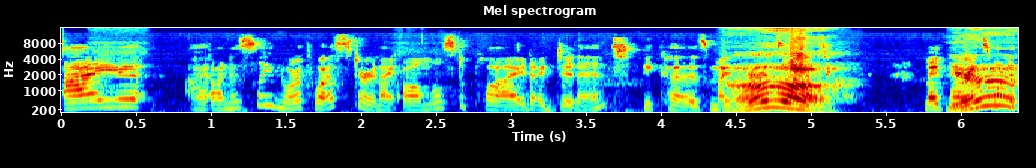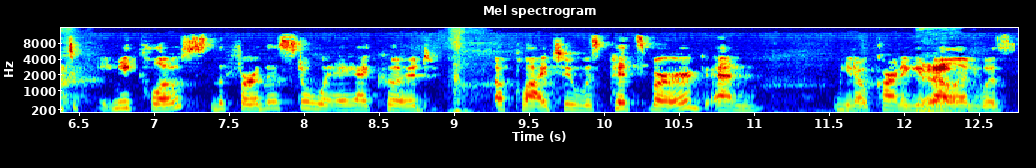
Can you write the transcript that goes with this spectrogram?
I, I honestly Northwestern. I almost applied. I didn't because my parents wanted to, Ah, my parents yeah. wanted to keep me close. The furthest away I could apply to was Pittsburgh, and you know Carnegie Yeah. Mellon was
